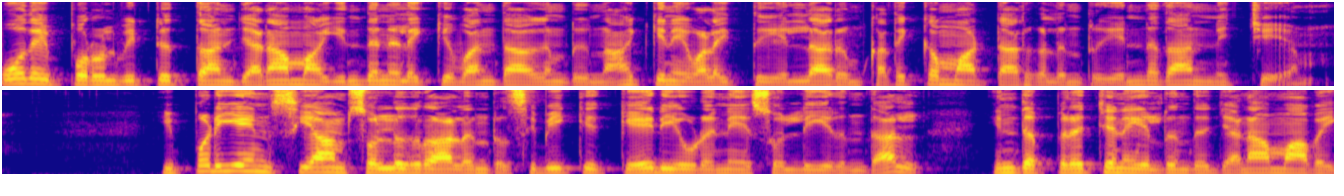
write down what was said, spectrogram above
போதைப்பொருள் விற்றுத்தான் ஜனாமா இந்த நிலைக்கு வந்தா என்று நாக்கினை வளைத்து எல்லாரும் கதைக்க மாட்டார்கள் என்று என்னதான் நிச்சயம். இப்படியேன் சியாம் சொல்லுகிறாள் என்று சிபிக்கு கேடியுடனே சொல்லியிருந்தால் இந்த பிரச்சனையிலிருந்து ஜனாமாவை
